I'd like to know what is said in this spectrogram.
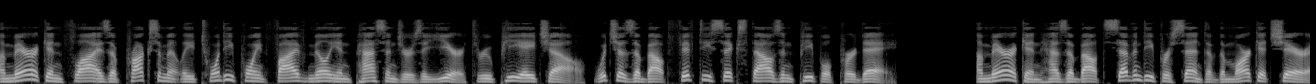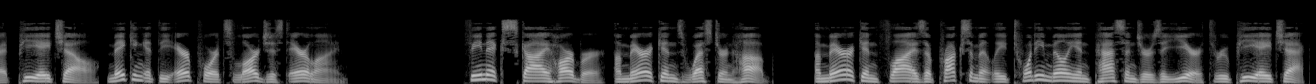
American flies approximately 20.5 million passengers a year through PHL, which is about 56,000 people per day. American has about 70% of the market share at PHL, making it the airport's largest airline. Phoenix Sky Harbor, American's western hub. American flies approximately 20 million passengers a year through PHX,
